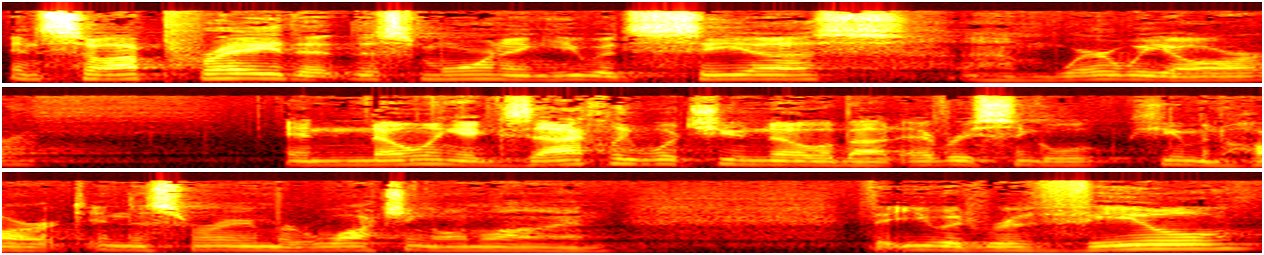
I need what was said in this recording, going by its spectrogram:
And so I pray that this morning you would see us um, where we are and knowing exactly what you know about every single human heart in this room or watching online, that you would reveal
